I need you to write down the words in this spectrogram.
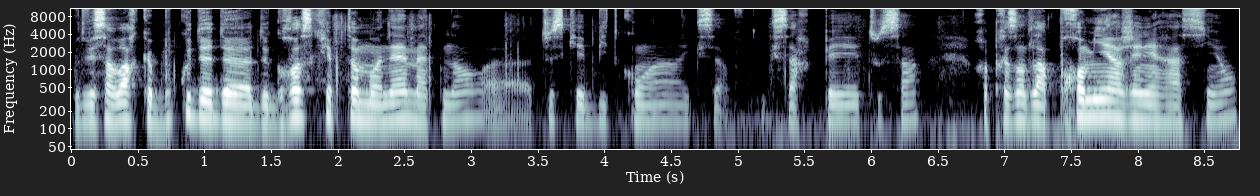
vous devez savoir que beaucoup de, de, de grosses crypto-monnaies maintenant, euh, tout ce qui est Bitcoin, XRP, tout ça, représente la première génération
